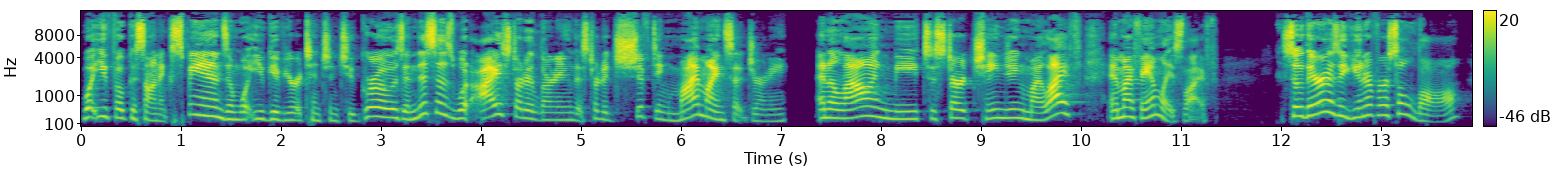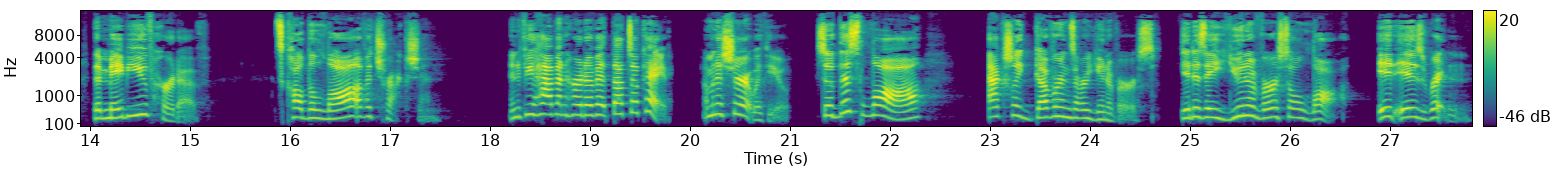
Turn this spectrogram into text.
what you focus on expands and what you give your attention to grows. And this is what I started learning that started shifting my mindset journey and allowing me to start changing my life and my family's life. So there is a universal law that maybe you've heard of. It's called the law of attraction. And if you haven't heard of it, that's okay. I'm going to share it with you. So this law actually governs our universe. It is a universal law. It is written.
